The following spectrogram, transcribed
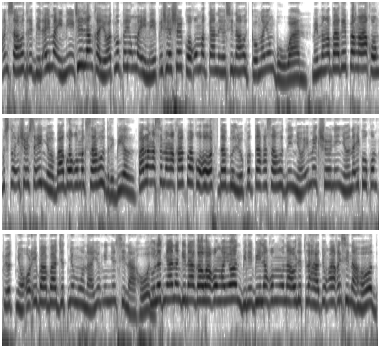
aking sahod reveal ay mainip. Chill lang kayo at huwag kayong mainip. I-share ko kung magkano yung sinahod ko ngayong buwan. May mga bagay pa nga akong gustong i-share sa inyo bago ako magsahod reveal. Para nga sa mga kapwa ko OFW, pagkakasahod ninyo, i-make sure ninyo na i-compute nyo or ibabudget nyo muna yung inyong sinahod. Tulad nga ng ginagawa ko ngayon, binibilang ko muna ulit lahat yung aking sinahod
